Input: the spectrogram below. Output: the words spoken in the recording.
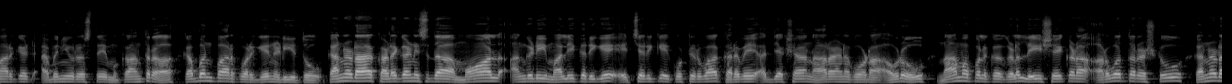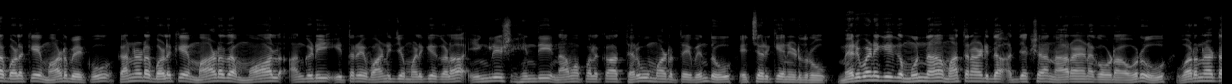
ಮಾರ್ಕೆಟ್, ಅವೆನ್ಯೂ ರಸ್ತೆ ಮುಖಾಂತರ ಕಬ್ಬನ್ ಪಾರ್ಕ್ ವರೆಗೆ ನಡೆಯಿತು. ಕನ್ನಡ ಕಡೆಗಣಿಸಿದ ಮಾಲ್ ಅಂಗಡಿ ಮಾಲೀಕರಿಗೆ ಎಚ್ಚರಿಕೆ ಕೊಟ್ಟಿರುವ ಕರವೇ ಅಧ್ಯಕ್ಷ ನಾರಾಯಣಗೌಡ ಅವರು, ನಾಮಫಲಕಗಳಲ್ಲಿ ಶೇಕಡ ಅರವತ್ತರಷ್ಟು ಕನ್ನಡ ಬಳಕೆ ಮಾಡಬೇಕು. ಕನ್ನಡ ಬಳಕೆ ಮಾಡದ ಮಾಲ್ ಅಂಗಡಿ ಇತರೆ ವಾಣಿಜ್ಯ ಮಳಿಗೆಗಳ ಇಂಗ್ಲಿಷ್, ಹಿಂದಿ ನಾಮಫಲಕ ತೆರವು ಮಾಡುತ್ತೇವೆಂದು ಎಚ್ಚರಿಕೆ ನೀಡಿದರು. ಮೆರವಣಿಗೆಗೆ ಮುನ್ನ ಮಾತನಾಡಿದ ಅಧ್ಯಕ್ಷ ನಾರಾಯಣಗೌಡ ಅವರು ವರನಟ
